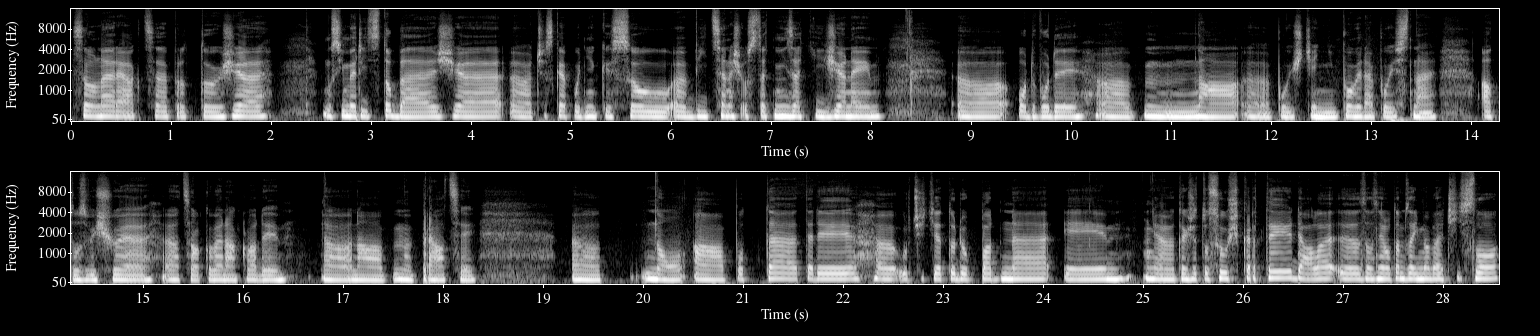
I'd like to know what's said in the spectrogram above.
silné reakce, protože musíme říct to B, že české podniky jsou více než ostatní zatíženy odvody na pojištění, povinné pojistné. A to zvyšuje celkové náklady na práci. No a poté tedy určitě to dopadne i, takže to jsou škrty, dále zaznělo tam zajímavé číslo,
